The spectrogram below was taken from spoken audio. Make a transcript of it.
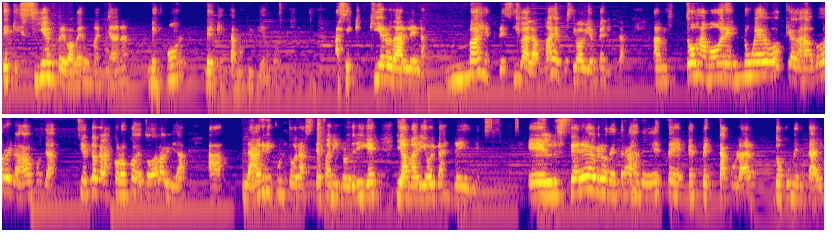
de que siempre va a haber un mañana mejor del que estamos viviendo. Así que quiero darle la más expresiva, la más expresiva bienvenida a mis dos amores nuevos que las adoro y las amo ya. Siento que las conozco de toda la vida. A la agricultora Stephanie Rodríguez y a María Olga Reyes. El cerebro detrás de este espectacular documental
